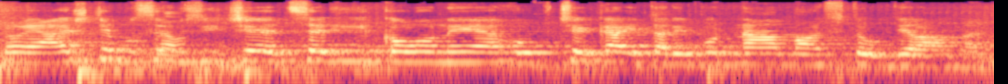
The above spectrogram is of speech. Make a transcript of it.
No já ještě musím No. říct, že celý kolonie hub čekají tady pod náma, až to uděláme.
